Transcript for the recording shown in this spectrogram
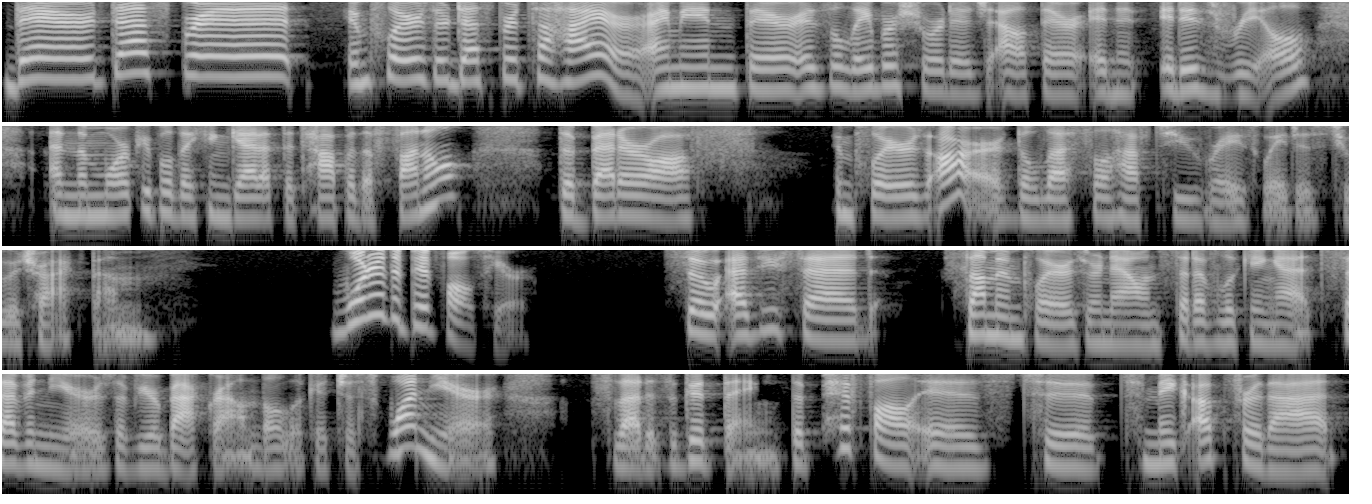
They're desperate. Employers are desperate to hire. I mean, there is a labor shortage out there and it, it is real. And the more people they can get at the top of the funnel, the better off employers are, the less they'll have to raise wages to attract them. What are the pitfalls here? So, as you said, some employers are now, instead of looking at seven years of your background, they'll look at just one year. So that is a good thing. The pitfall is to to make up for that,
